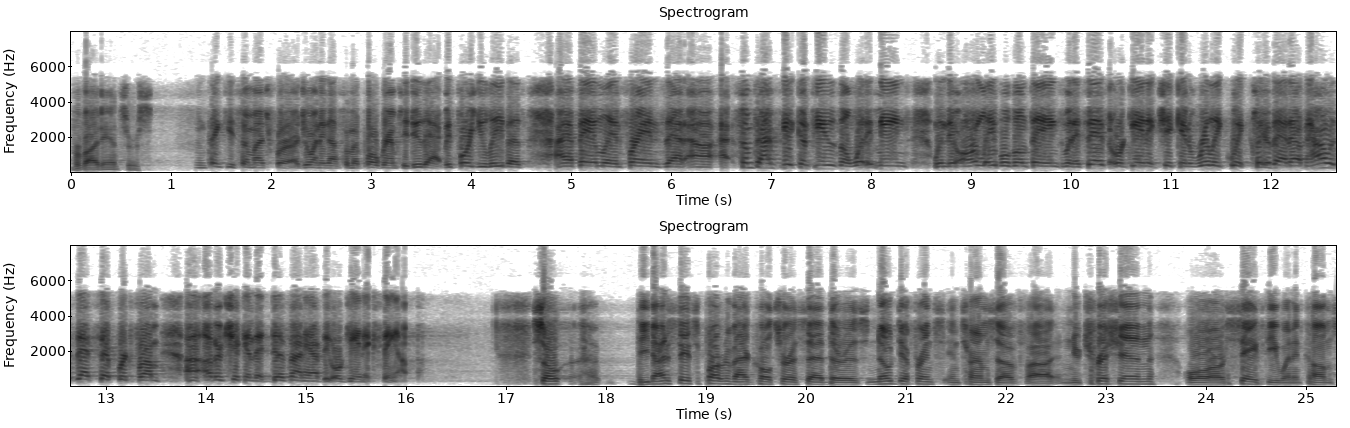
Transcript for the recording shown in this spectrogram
provide answers. And thank you so much for joining us on the program to do that. Before you leave us, I have family and friends that uh, sometimes get confused on what it means when there are labels on things. When it says organic chicken, really quick, clear that up. How is that separate from uh, other chicken that does not have the organic stamp? So, uh, the United States Department of Agriculture has said there is no difference in terms of uh, nutrition or safety when it comes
